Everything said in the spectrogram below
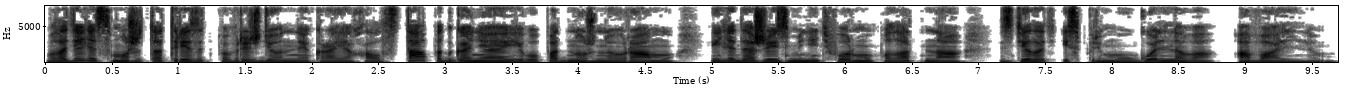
Владелец может отрезать поврежденные края холста, подгоняя его под нужную раму, или даже изменить форму полотна, сделать из прямоугольного овальным.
